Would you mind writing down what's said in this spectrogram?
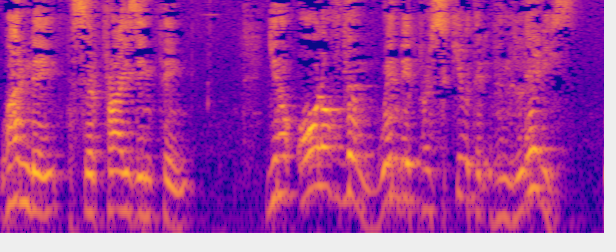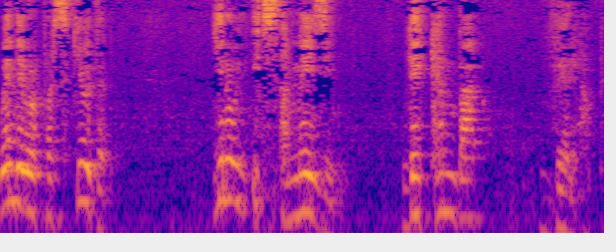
one day, a surprising thing. You know, all of them, when they persecuted, even the ladies, when they were persecuted, you know, it's amazing. They come back very happy.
